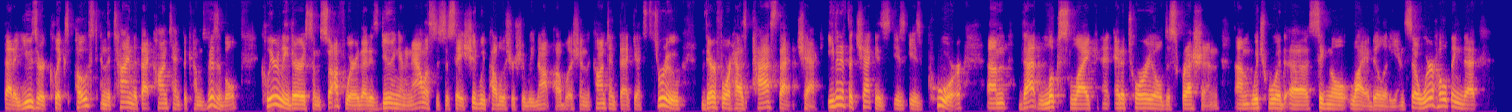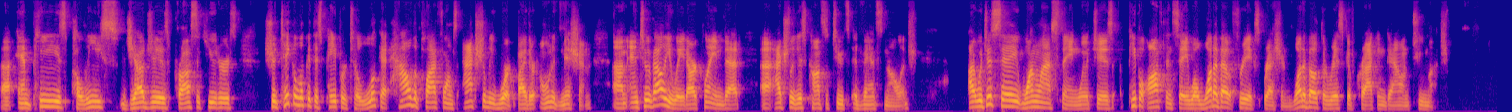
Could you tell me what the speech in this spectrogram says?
that a user clicks post and the time that that content becomes visible, clearly there is some software that is doing an analysis to say, should we publish or should we not publish? And the content that gets through, therefore, has passed that check. Even if the check is, is, is poor, um, that looks like an editorial discretion, um, which would uh, signal liability. And so we're hoping that uh, MPs, police, judges, prosecutors, should take a look at this paper to look at how the platforms actually work by their own admission um, and to evaluate our claim that uh, actually this constitutes advanced knowledge. I would just say one last thing, which is people often say, well, what about free expression? What about the risk of cracking down too much?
